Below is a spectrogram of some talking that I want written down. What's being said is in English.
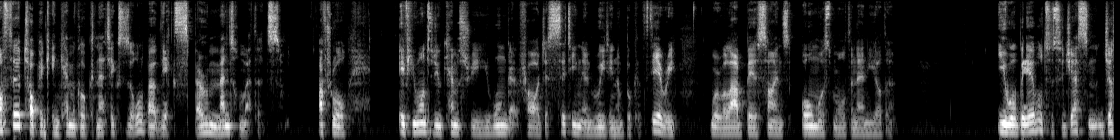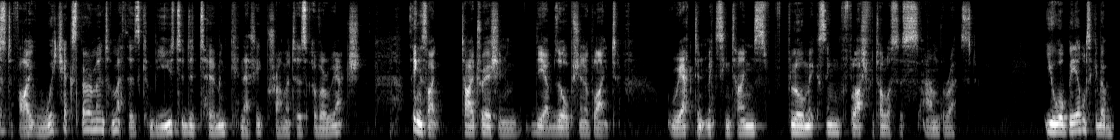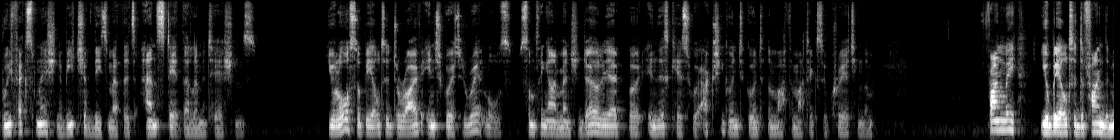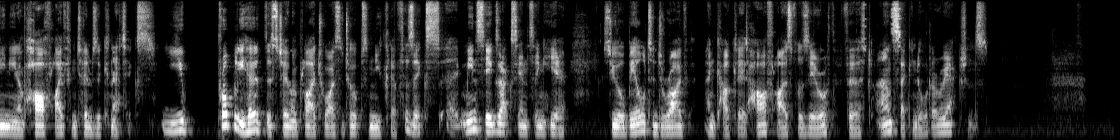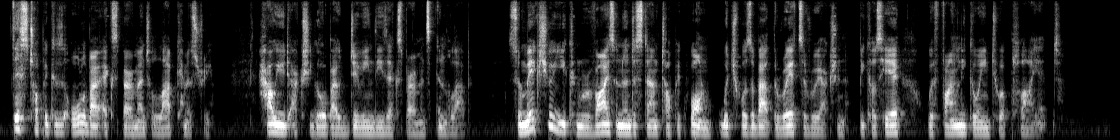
Our third topic in chemical kinetics is all about the experimental methods. After all, if you want to do chemistry, you won't get far just sitting and reading a book of theory, where a lab-based science almost more than any other. You will be able to suggest and justify which experimental methods can be used to determine kinetic parameters of a reaction. Things like titration, the absorption of light, reactant mixing times, flow mixing, flash photolysis, and the rest. You will be able to give a brief explanation of each of these methods and state their limitations. You'll also be able to derive integrated rate laws, something I mentioned earlier, but in this case we're actually going to go into the mathematics of creating them. Finally, you'll be able to define the meaning of half-life in terms of kinetics. You probably heard this term applied to isotopes in nuclear physics. It means the exact same thing here. So you'll be able to derive and calculate half-lives for zeroth, first and second order reactions. This topic is all about experimental lab chemistry, how you'd actually go about doing these experiments in the lab. So make sure you can revise and understand topic one, which was about the rates of reaction, because here we're finally going to apply it.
